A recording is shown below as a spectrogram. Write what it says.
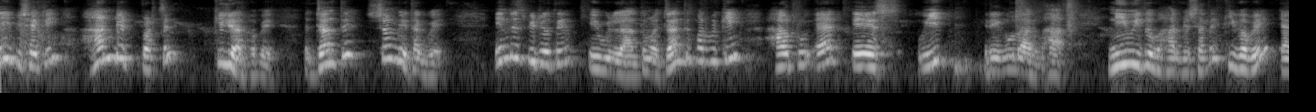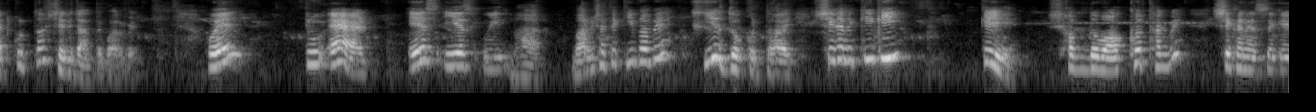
এই বিষয়টি হান্ড্রেড পার্সেন্ট ক্লিয়ার হবে। জানতে সঙ্গে থাকবে। ইন দিস ভিডিওতে ইউ উইল লার্ন তোমরা জানতে পারবে কি how to add S with regular verb নিয়মিত ভার্বের সাথে কীভাবে অ্যাড করতে হয় সেটি জানতে পারবে। When to add S es with verb ভার্বের সাথে কীভাবে ইএস যোগ করতে হয়, সেখানে কি কি কি শব্দ বা অক্ষর থাকবে, সেখানে থেকে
